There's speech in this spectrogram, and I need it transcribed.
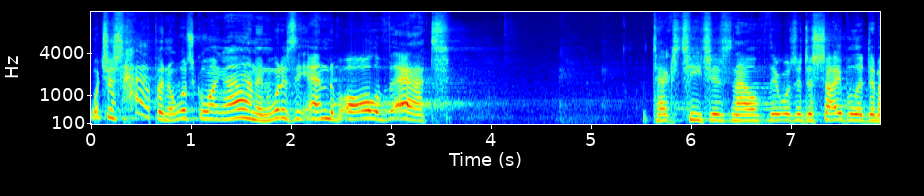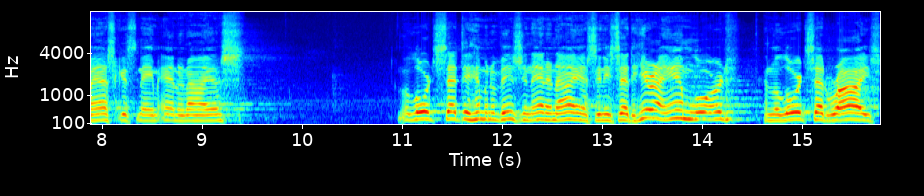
what just happened and what's going on and what is the end of all of that? The text teaches now there was a disciple at Damascus named Ananias. And The Lord said to him in a vision, Ananias, and he said, Here I am, Lord. And the Lord said, Rise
